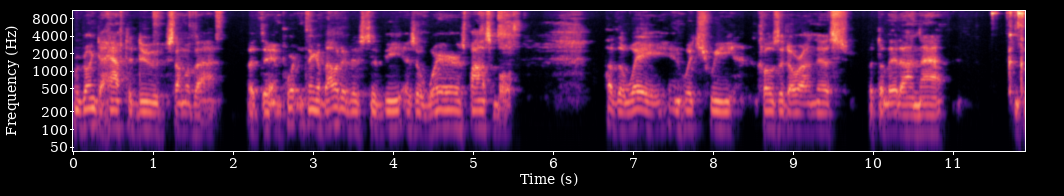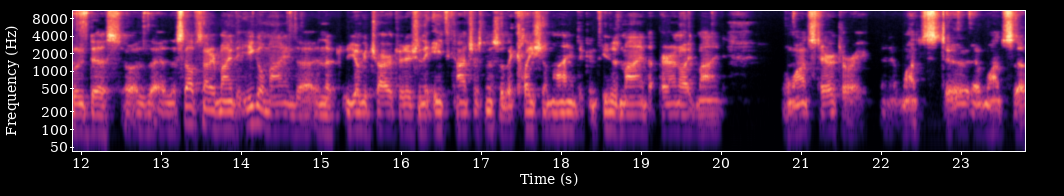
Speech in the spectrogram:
We're going to have to do some of that. But the important thing about it is to be as aware as possible of the way in which we close the door on this, put the lid on that, conclude this. So the, the self-centered mind, the ego mind, uh, in the Yogacara tradition, the eighth consciousness, or the klesha mind, the confused mind, the paranoid mind, wants territory and it wants to it wants uh,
